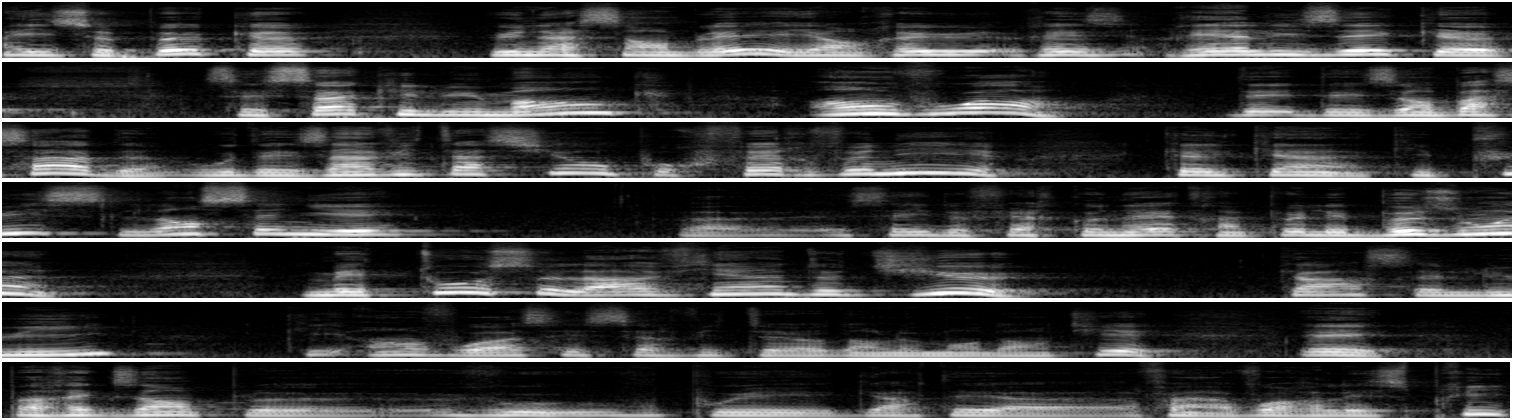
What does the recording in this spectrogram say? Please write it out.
Et il se peut qu'une assemblée, ayant réalisé que c'est ça qui lui manque, envoie des, ambassades ou des invitations pour faire venir quelqu'un qui puisse l'enseigner, euh, essaye de faire connaître un peu les besoins. Mais tout cela vient de Dieu, car c'est lui qui envoie ses serviteurs dans le monde entier. Et par exemple, vous, pouvez garder, euh, enfin avoir à l'esprit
